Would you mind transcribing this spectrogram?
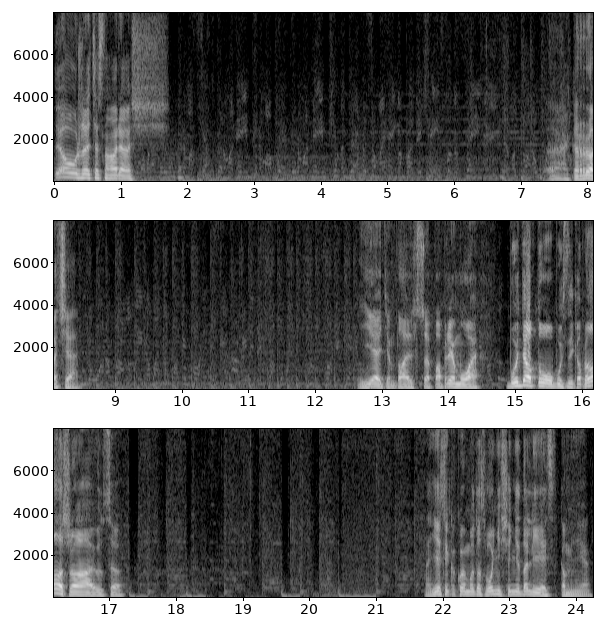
Я уже, честно говоря... Короче, Едем дальше по прямой. Будь автобусника продолжаются. А если какой мудозвонище не долезет ко мне.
